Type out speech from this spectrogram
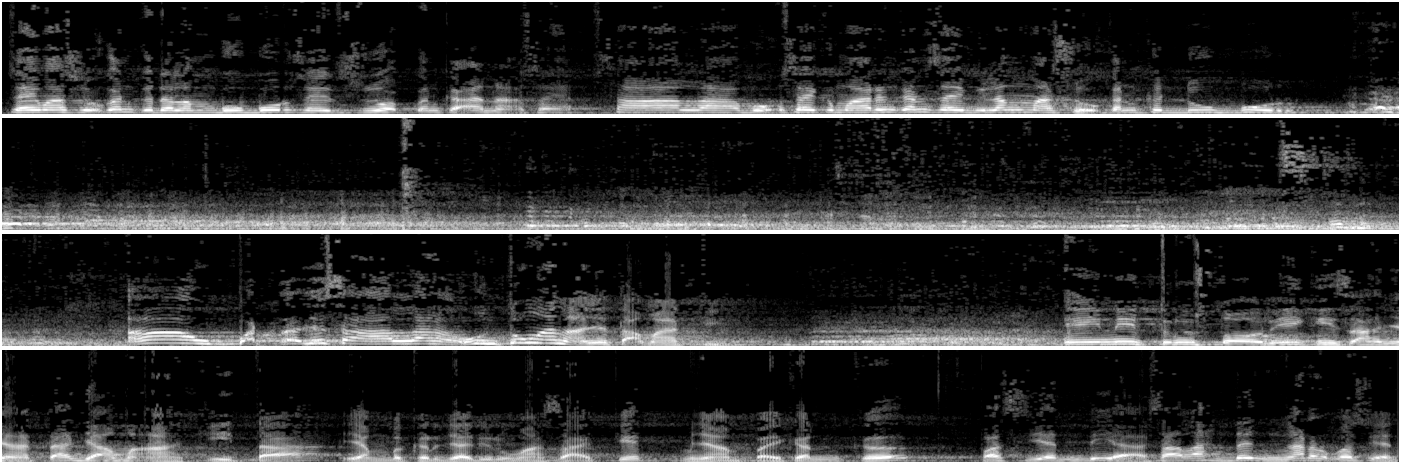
Saya masukkan ke dalam bubur, saya suapkan ke anak saya. Salah bu, saya kemarin kan saya bilang masukkan ke dubur. ah, obat aja salah. Untung anaknya tak mati. Ini true story kisah nyata jamaah kita yang bekerja di rumah sakit menyampaikan ke pasien dia. Salah dengar pasien.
